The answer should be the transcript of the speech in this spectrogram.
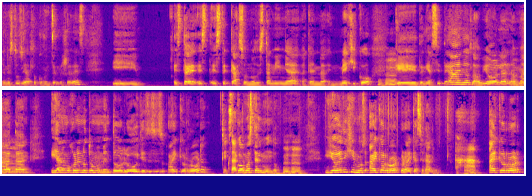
en estos días lo comenté en mis redes. Y está este, este caso, ¿no? De esta niña acá en, la- en México Ujú. que tenía siete años, la violan, la matan. Y a lo mejor en otro momento lo oyes y dices, ay, qué horror. Exacto. ¿Cómo está el mundo? Y hoy dijimos, ay, qué horror, pero hay que hacer algo. Ajá. Hay que horror,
